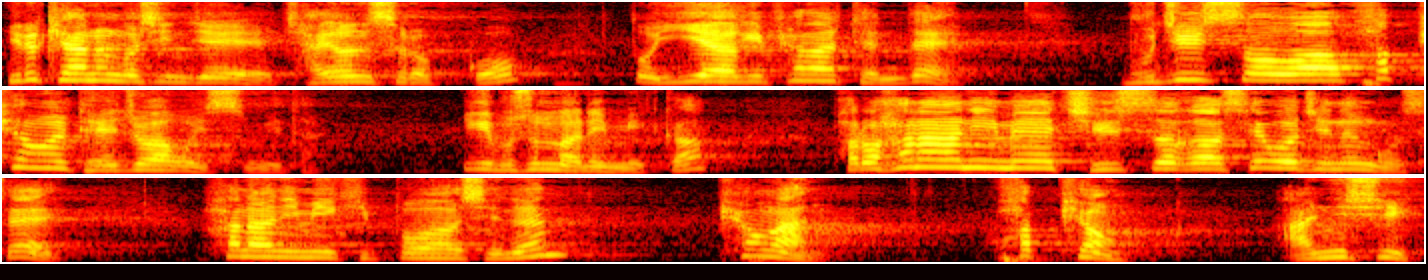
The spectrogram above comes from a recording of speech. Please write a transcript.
이렇게 하는 것이 이제 자연스럽고 또 이해하기 편할 텐데 무질서와 화평을 대조하고 있습니다. 이게 무슨 말입니까? 바로 하나님의 질서가 세워지는 곳에 하나님이 기뻐하시는 평안, 화평, 안식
